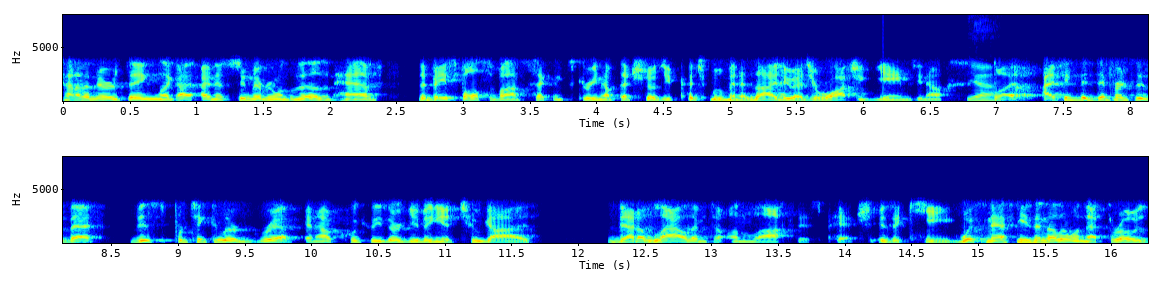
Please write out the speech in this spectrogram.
kind of a nerd thing. Like I, I assume everyone that doesn't have the baseball savant second screen up that shows you pitch movement as I do as you're watching games. You know, Yeah. but I think the difference is that this particular grip and how quickly they're giving it to guys that allow them to unlock this pitch is a key. Wesneski's another one that throws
